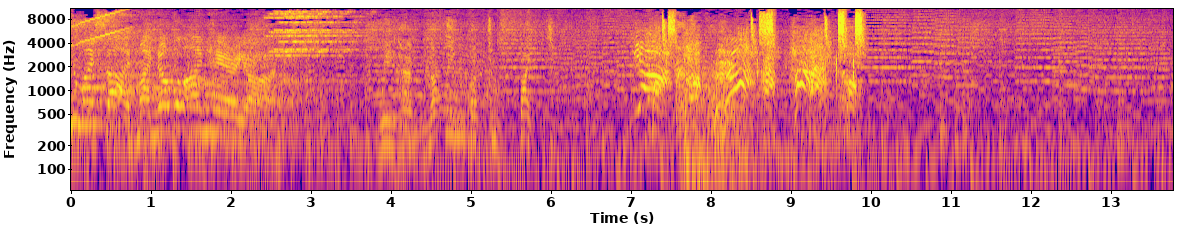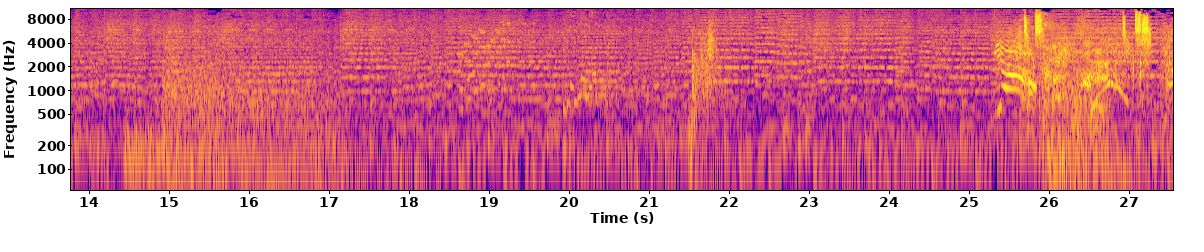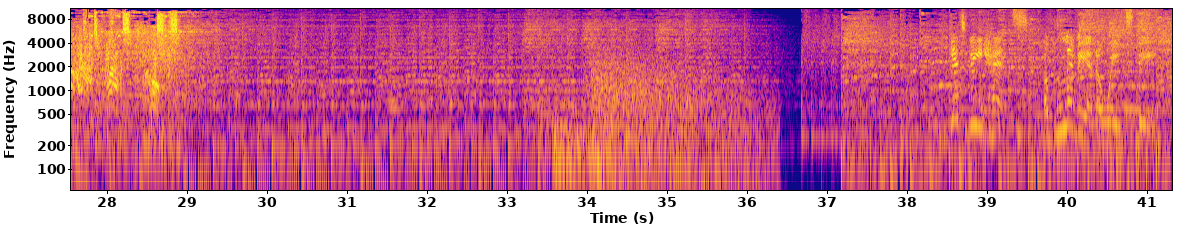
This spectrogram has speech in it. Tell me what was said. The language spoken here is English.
my side, my noble Einherjar. We have nothing but to fight. Get thee hence! Oblivion awaits thee!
